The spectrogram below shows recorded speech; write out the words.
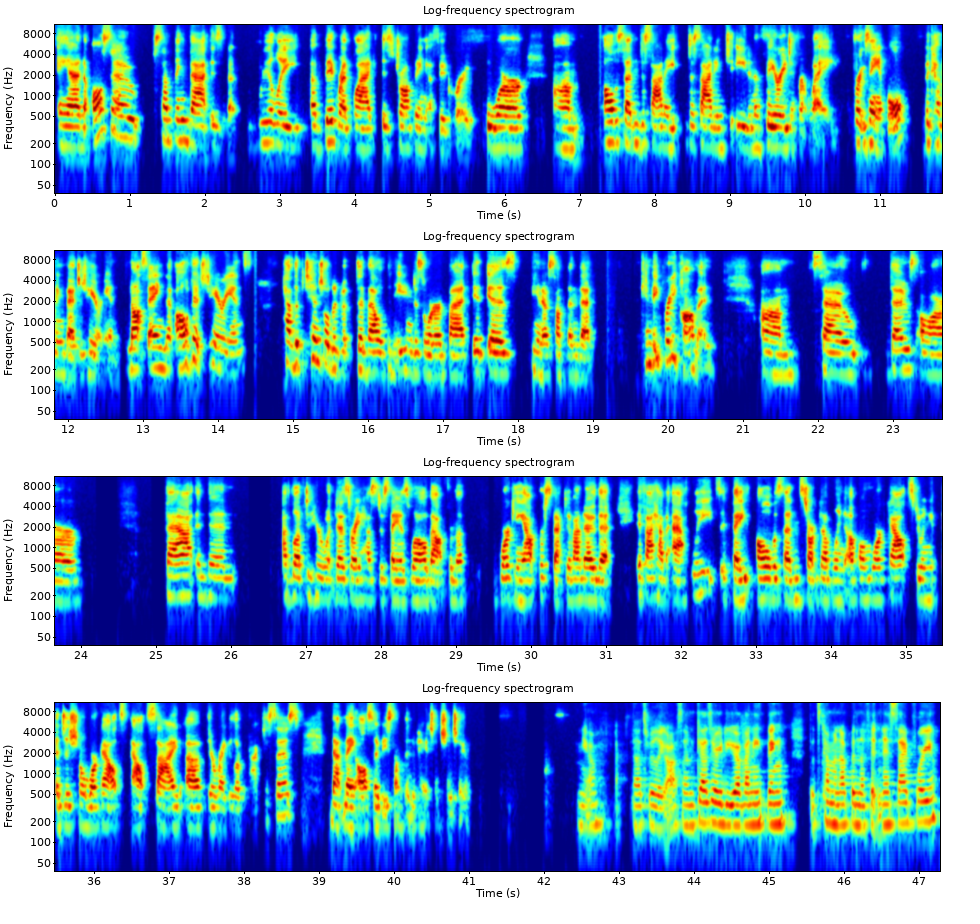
and also something that is really a big red flag is dropping a food group or um, all of a sudden deciding deciding to eat in a very different way. For example, becoming vegetarian. Not saying that all vegetarians have the potential to de- develop an eating disorder, but it is, you know, something that can be pretty common. Um, so those are that, and then I'd love to hear what Desiree has to say as well about from a working out perspective. I know that if I have athletes, if they all of a sudden start doubling up on workouts, doing additional workouts outside of their regular practices, that may also be something to pay attention to. Yeah, that's really awesome. Desiree, do you have anything that's coming up in the fitness side for you?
